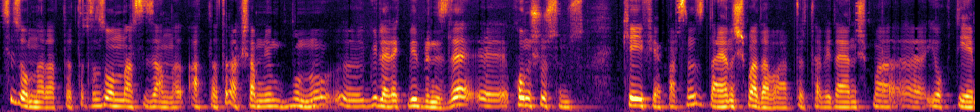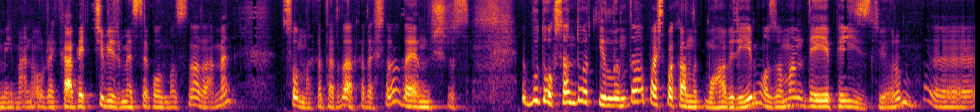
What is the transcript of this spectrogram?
Siz onları atlatırsınız, onlar sizi atlatır. Akşamleyin bunu e, gülerek birbirinizle e, konuşursunuz. Keyif yaparsınız. Dayanışma da vardır. Tabii dayanışma yok diyemeyim. Yani o rekabetçi bir meslek olmasına rağmen sonuna kadar da arkadaşlara dayanışırız. Bu 94 yılında başbakanlık muhabiriyim. O zaman DYP'yi izliyorum. Ee,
